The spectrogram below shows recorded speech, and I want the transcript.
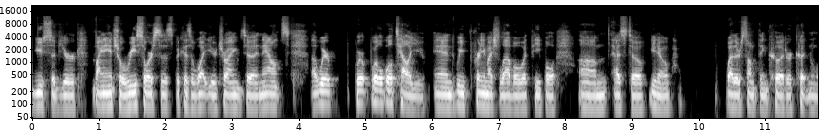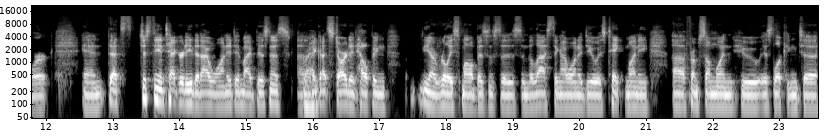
use of your financial resources because of what you're trying to announce. Uh, we're we will we'll tell you, and we pretty much level with people um, as to you know whether something could or couldn't work. And that's just the integrity that I wanted in my business. Uh, right. I got started helping, you know, really small businesses. And the last thing I want to do is take money uh, from someone who is looking to,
